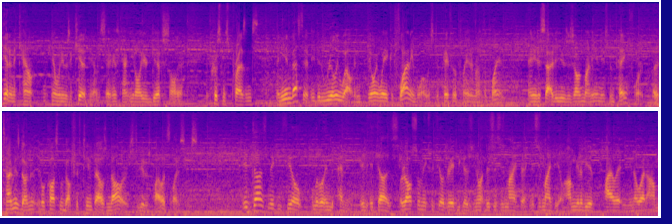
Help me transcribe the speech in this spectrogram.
He had an account, you know, when he was a kid, you know, the savings account, you get all your gifts, all your, your Christmas presents, and he invested it. He did really well, and the only way he could fly anymore was to pay for the plane and rent the plane. and he decided to use his own money and he's been paying for it. By the time he's done it, it'll cost him about $15,000 to get his pilot's license. It does make me feel a little independent. It, it does. But it also makes me feel great because you know what? This, this is my thing. This is my deal. I'm gonna be a pilot, and you know what? I'm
